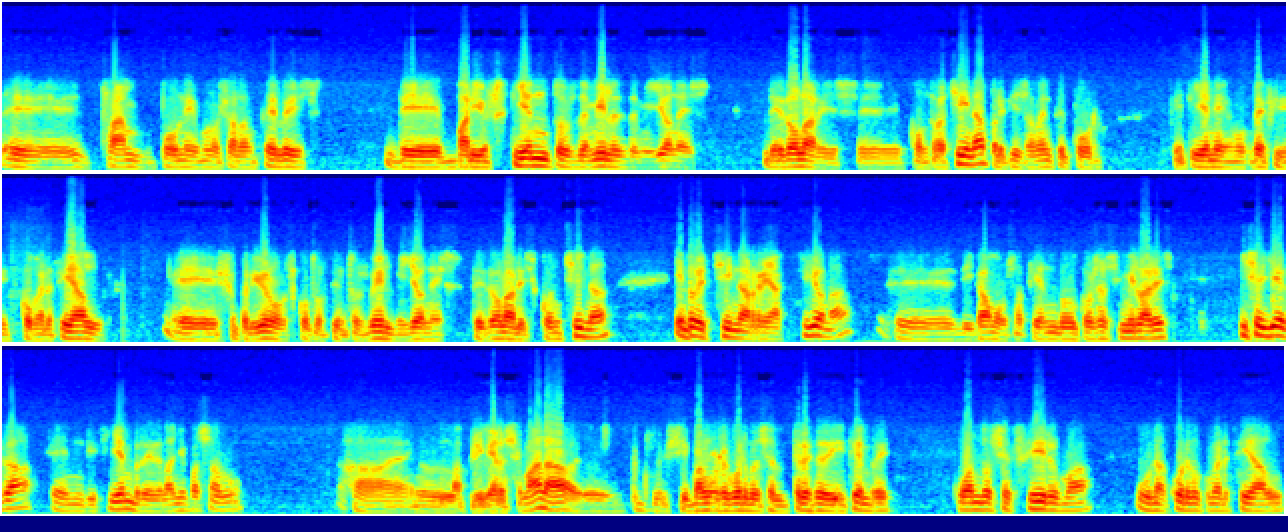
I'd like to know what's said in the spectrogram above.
Eh, Trump pone unos aranceles de varios cientos de miles de millones de dólares eh, contra China, precisamente porque tiene un déficit comercial eh, superior a los 400 mil millones de dólares con China. Entonces China reacciona, eh, digamos, haciendo cosas similares y se llega en diciembre del año pasado, en la primera semana, si mal no recuerdo es el 13 de diciembre, cuando se firma un acuerdo comercial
